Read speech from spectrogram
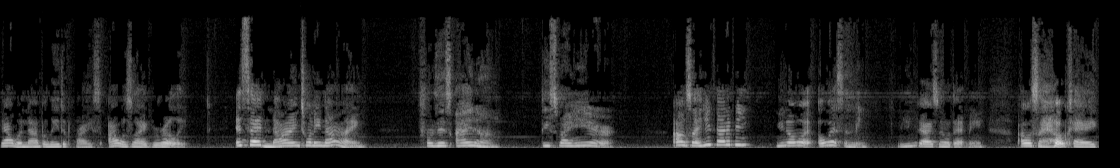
Y'all would not believe the price. I was like, really? It said 9.29 for this item. These right here. I was like, you gotta be, you know what, OS and me. You guys know what that means. I was like, okay.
